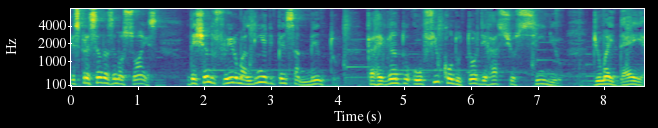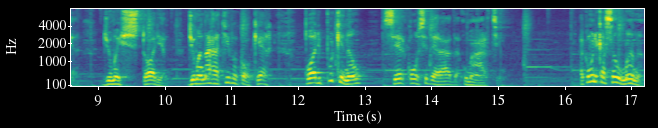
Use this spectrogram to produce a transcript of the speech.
expressando as emoções, deixando fluir uma linha de pensamento, carregando um fio condutor de raciocínio, de uma ideia, de uma história, de uma narrativa qualquer, pode, por que não, ser considerada uma arte. A comunicação humana,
